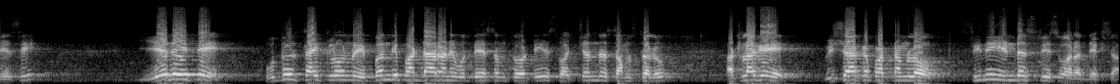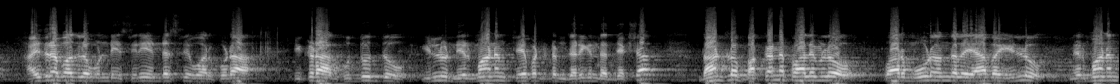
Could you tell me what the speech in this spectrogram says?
చేసి ఏదైతే హుద్దూద్ సైక్లోన్లో ఇబ్బంది పడ్డారనే ఉద్దేశంతో స్వచ్ఛంద సంస్థలు అట్లాగే విశాఖపట్నంలో సినీ ఇండస్ట్రీస్ వారు అధ్యక్ష. హైదరాబాద్లో ఉండి సినీ ఇండస్ట్రీ వారు కూడా ఇక్కడ హుద్దుద్దు ఇల్లు నిర్మాణం చేపట్టడం జరిగింది అధ్యక్ష. దాంట్లో బక్కన్నపాలెంలో వారు మూడు వందల యాభై ఇళ్ళు నిర్మాణం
